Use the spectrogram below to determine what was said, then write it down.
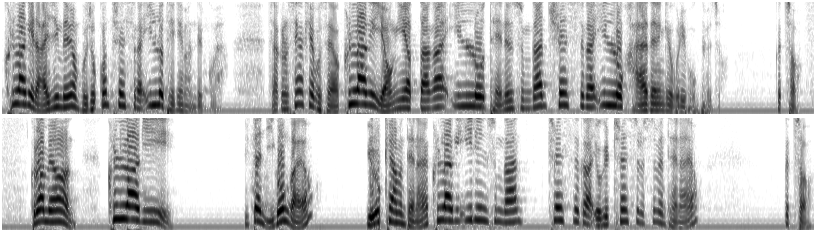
클락이 라이징 되면 무조건 트랜스가 1로 되게 만들 거야. 자, 그럼 생각해 보세요. 클락이 0이었다가 1로 되는 순간 트랜스가 1로 가야 되는 게 우리 목표죠. 그쵸? 그러면 클락이 일단 이건가요? 이렇게 하면 되나요? 클락이 1인 순간 트랜스가 여기 트랜스로 쓰면 되나요? 그쵸?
